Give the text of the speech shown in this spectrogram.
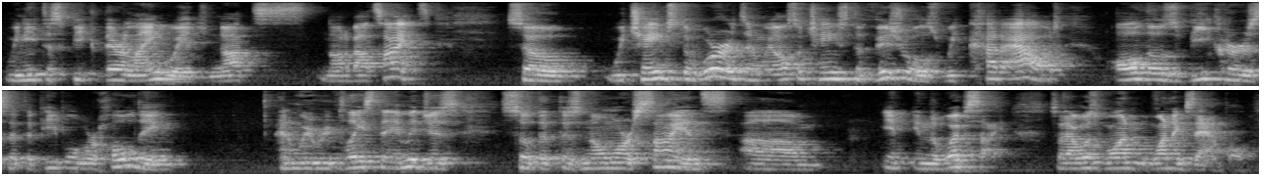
We need to speak their language, not not about science. So we changed the words and we also changed the visuals. We cut out all those beakers that the people were holding and we replaced the images so that there's no more science um, in, in the website. So that was one, one example.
